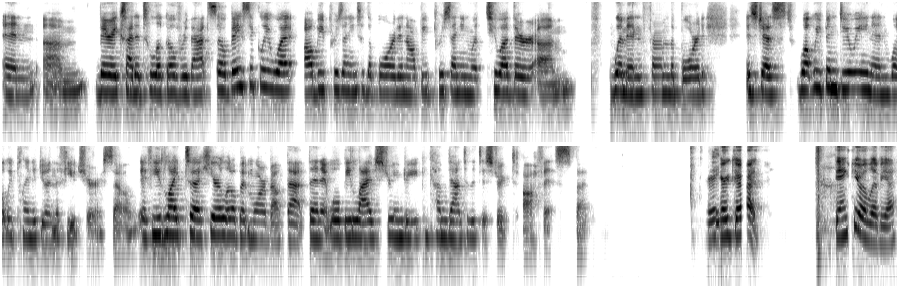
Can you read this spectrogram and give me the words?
and um, very excited to look over that. So basically what I'll be presenting to the board and I'll be presenting with two other um, women from the board is just what we've been doing and what we plan to do in the future. So if you'd like to hear a little bit more about that, then it will be live streamed or you can come down to the district office. But Great. Very good. Thank you, Olivia.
